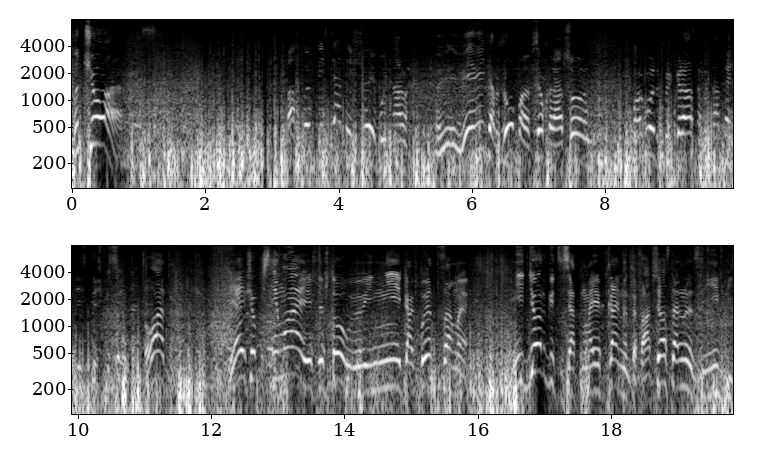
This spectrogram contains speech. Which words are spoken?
Ну чё? По 150 еще и будет нормально. Ветер, жопа, все хорошо. Погода прекрасна, высота 10 тысяч 500. Ладно, я еще поснимаю, если что, не как бы это самое. Не дергайтесь от моих комментов, а все остальное заебись.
